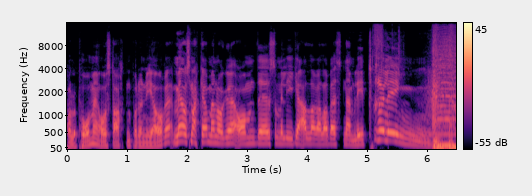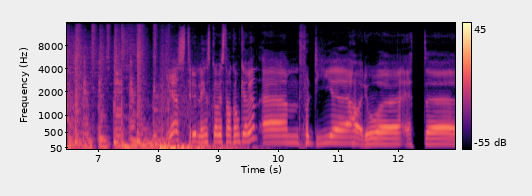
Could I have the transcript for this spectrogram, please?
holder på med, og starten på det nye året, med å snakke med noe om det som vi liker aller, aller best, nemlig trylling! Yes, trylling skal vi snakke om, Kevin. Um, fordi eh, jeg har jo eh, et uh,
